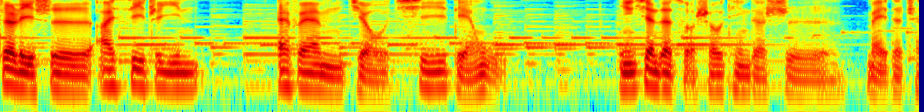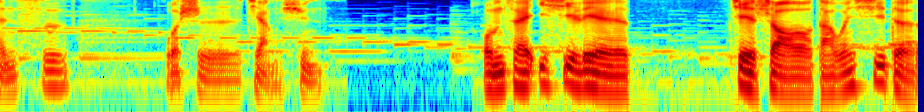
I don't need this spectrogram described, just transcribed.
这里是 IC 之音 FM 九七点五，您现在所收听的是《美的沉思》，我是蒋勋。我们在一系列介绍达文西的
